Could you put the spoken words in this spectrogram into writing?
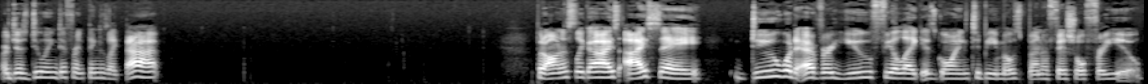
or just doing different things like that. But honestly, guys, I say do whatever you feel like is going to be most beneficial for you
